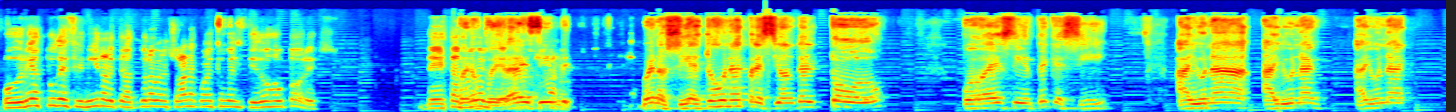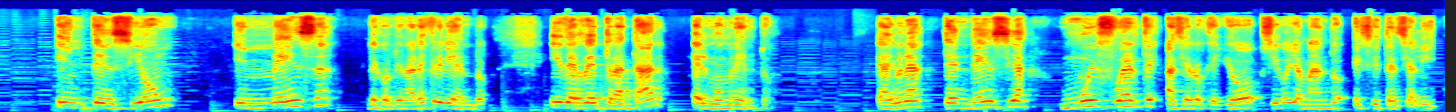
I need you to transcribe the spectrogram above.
¿Podrías tú definir la literatura venezolana con estos 22 autores? De esta bueno, pudiera decirte, bueno, si esto es una expresión del todo, puedo decirte que sí, hay una, hay una, hay una intención inmensa de continuar escribiendo y de retratar el momento. Hay una tendencia muy fuerte hacia lo que yo sigo llamando existencialismo.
